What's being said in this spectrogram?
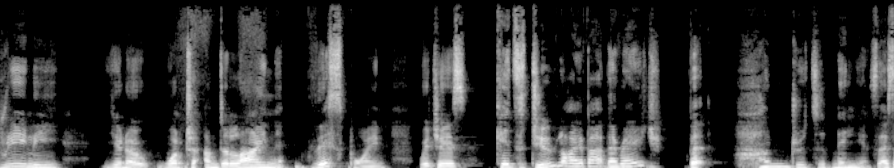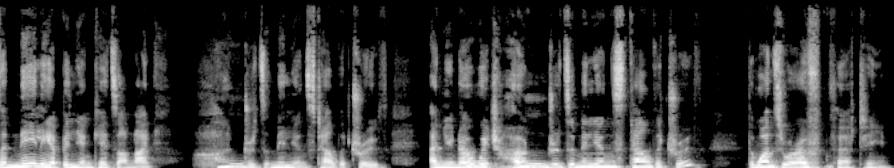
really, you know, want to underline this point, which is kids do lie about their age, hundreds of millions. There's a nearly a billion kids online. Hundreds of millions tell the truth. And you know which hundreds of millions tell the truth? The ones who are over 13.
